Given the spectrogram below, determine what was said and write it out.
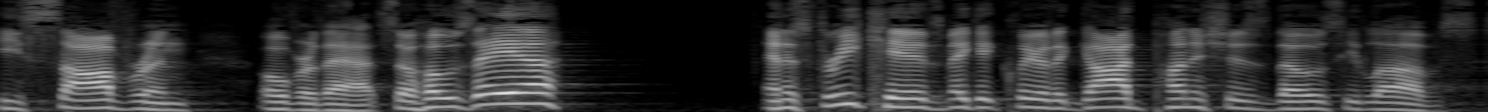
He's sovereign over that. So Hosea and his three kids make it clear that God punishes those he loves.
